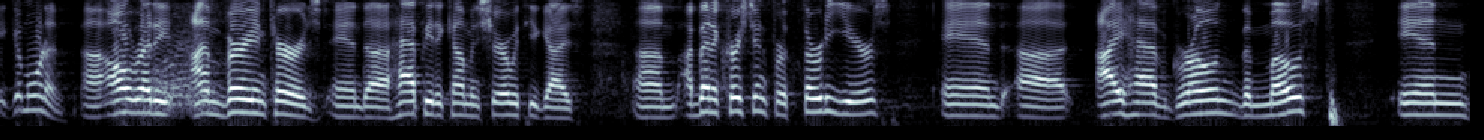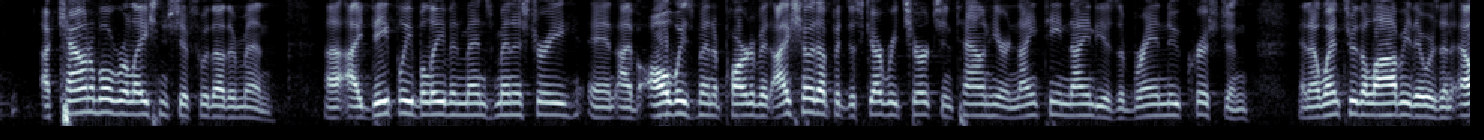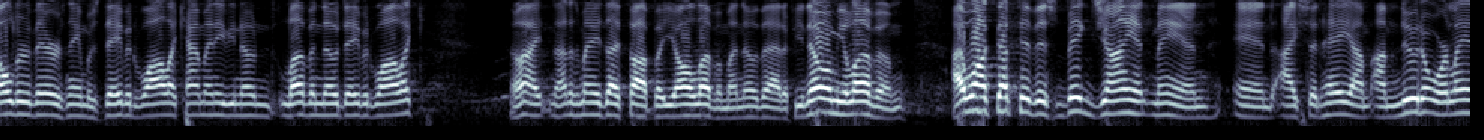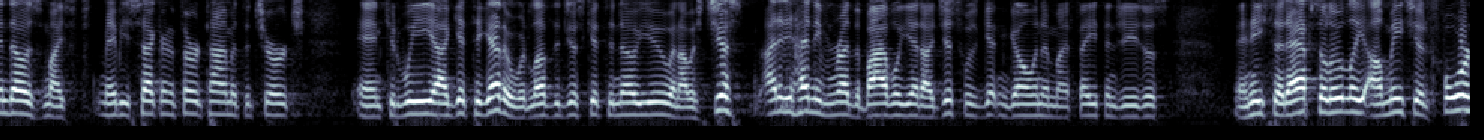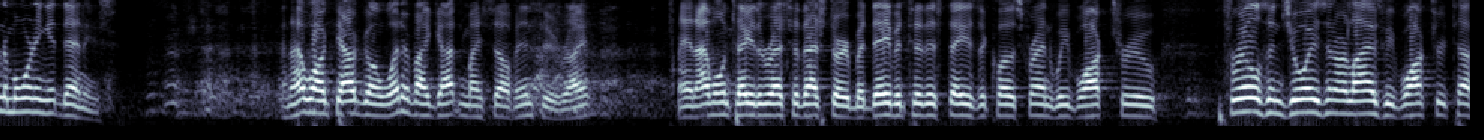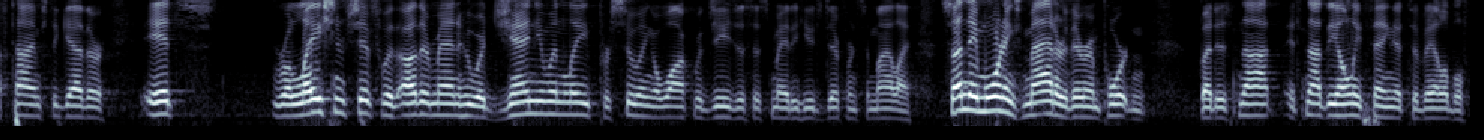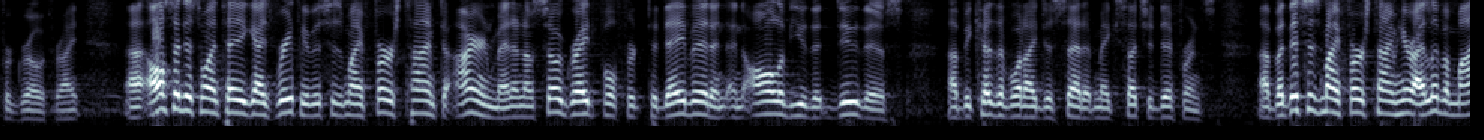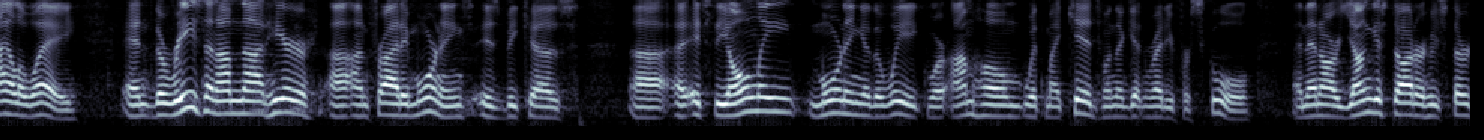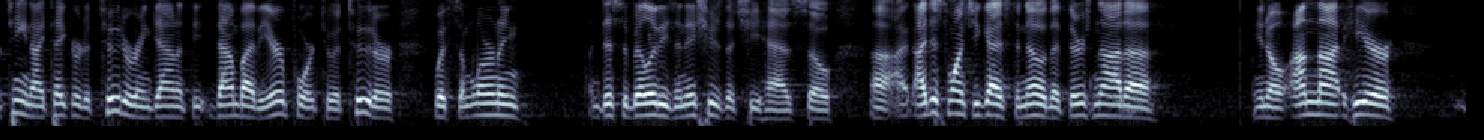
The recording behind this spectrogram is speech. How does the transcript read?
Hey, good morning. Uh, already, I'm very encouraged and uh, happy to come and share with you guys. Um, I've been a Christian for 30 years, and uh, I have grown the most in accountable relationships with other men. Uh, I deeply believe in men's ministry, and I've always been a part of it. I showed up at Discovery Church in town here in 1990 as a brand new Christian, and I went through the lobby. There was an elder there. His name was David Wallach. How many of you know, love and know David Wallach? All right, not as many as I thought, but y'all love him. I know that. If you know him, you love him. I walked up to this big giant man and I said, Hey, I'm, I'm new to Orlando. It's my maybe second or third time at the church. And could we uh, get together? Would love to just get to know you. And I was just, I hadn't even read the Bible yet. I just was getting going in my faith in Jesus. And he said, Absolutely. I'll meet you at four in the morning at Denny's. and I walked out going, What have I gotten myself into, right? And I won't tell you the rest of that story, but David to this day is a close friend. We've walked through thrills and joys in our lives, we've walked through tough times together. It's relationships with other men who are genuinely pursuing a walk with Jesus that's made a huge difference in my life. Sunday mornings matter, they're important. But it's not, it's not the only thing that's available for growth, right? Uh, also, just want to tell you guys briefly this is my first time to Ironman, and I'm so grateful for, to David and, and all of you that do this uh, because of what I just said. It makes such a difference. Uh, but this is my first time here. I live a mile away. And the reason I'm not here uh, on Friday mornings is because uh, it's the only morning of the week where I'm home with my kids when they're getting ready for school. And then our youngest daughter, who's 13, I take her to tutoring down, at the, down by the airport to a tutor with some learning disabilities and issues that she has. So uh, I, I just want you guys to know that there's not a, you know, I'm not here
